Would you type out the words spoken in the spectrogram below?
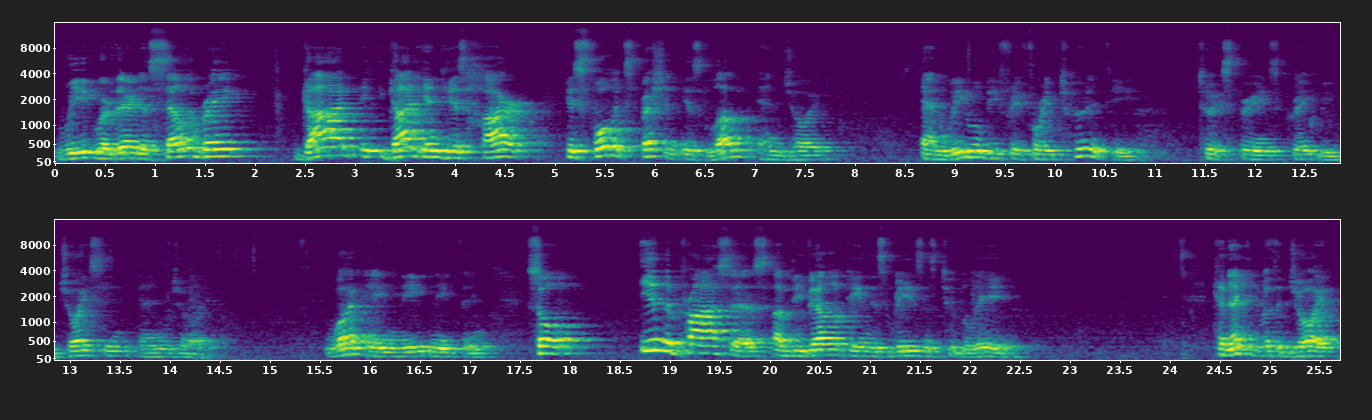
We, we're there to celebrate God, God in his heart, his full expression is love and joy, and we will be free for eternity to experience great rejoicing and joy. What a neat, neat thing. So, in the process of developing these reasons to believe, connected with the joy,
